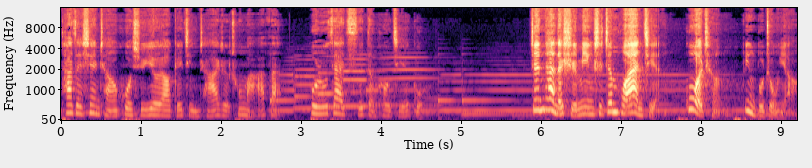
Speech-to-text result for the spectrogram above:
他在现场或许又要给警察惹出麻烦，不如在此等候结果。侦探的使命是侦破案件，过程并不重要。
